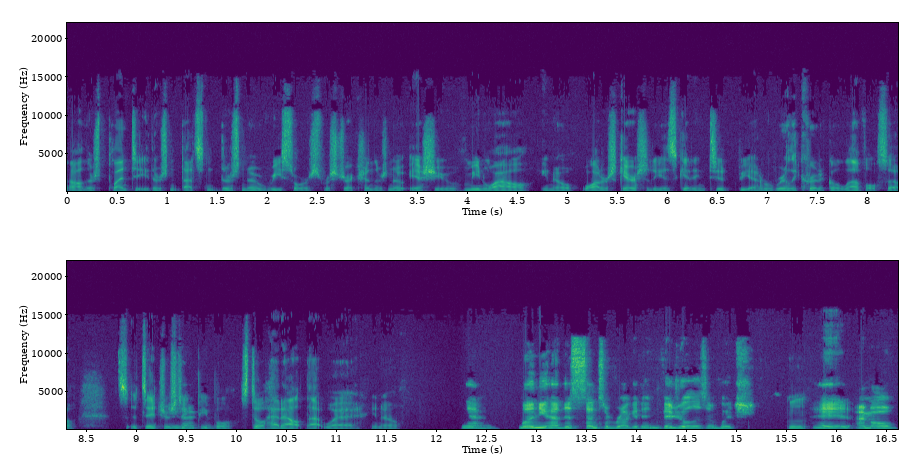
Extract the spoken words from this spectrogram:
oh, there's plenty. There's that's there's no resource restriction. There's no issue. Meanwhile, you know, water scarcity is getting to be at a really critical level. So it's it's interesting Exactly. people still head out that way. You know. Yeah. Well, and you have this sense of rugged individualism, which, Hmm. hey, I'm all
